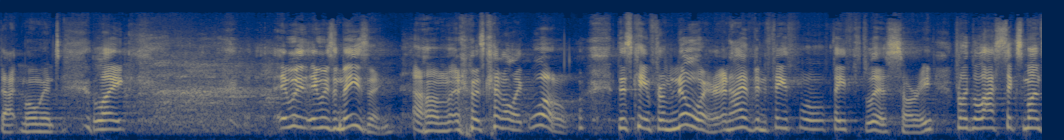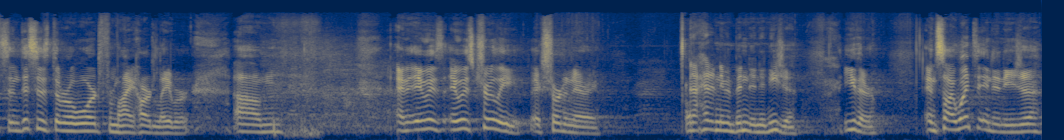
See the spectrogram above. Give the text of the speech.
that moment. Like it was, it was amazing. Um, and it was kind of like, whoa, this came from nowhere. And I have been faithful, faithless, sorry, for like the last six months, and this is the reward for my hard labor. Um, and it was, it was truly extraordinary. And I hadn't even been to Indonesia either. And so I went to Indonesia,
